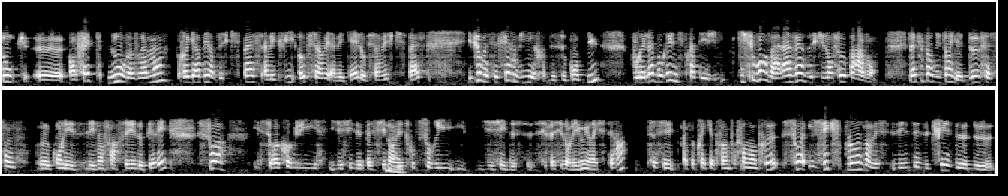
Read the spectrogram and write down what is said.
Donc, en fait, nous, on va vraiment regarder un peu ce qui se passe avec lui, observer avec elle, observer ce qui se passe. Et puis on va se servir de ce contenu pour élaborer une stratégie qui souvent va à l'inverse de ce qu'ils ont fait auparavant. La plupart du temps, il y a deux façons euh, qu'ont les, les enfants harcelés d'opérer. Soit ils se recroquevillent, ils essayent de passer dans les trous de souris, ils, ils essayent de s'effacer dans les murs, etc. Ça, c'est à peu près 80% d'entre eux. Soit ils explosent dans des, espèces de crises de, de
